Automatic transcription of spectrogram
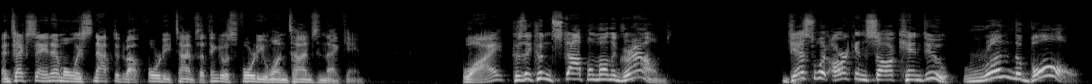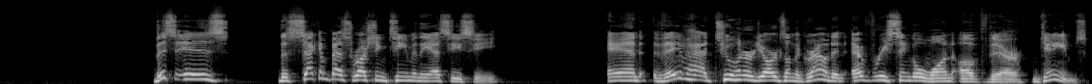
and Texas A&M only snapped it about 40 times. I think it was 41 times in that game. Why? Because they couldn't stop them on the ground. Guess what Arkansas can do? Run the ball. This is the second best rushing team in the SEC. And they've had 200 yards on the ground in every single one of their games.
